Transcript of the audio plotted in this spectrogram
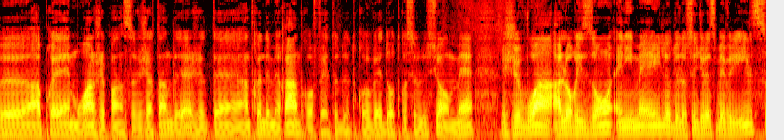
euh, après un mois, je pense, j'attendais, j'étais en train de me rendre, au fait, de trouver d'autres solutions. Mais je vois à l'horizon un email de Los Angeles Beverly Hills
